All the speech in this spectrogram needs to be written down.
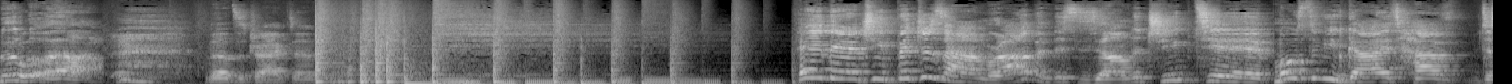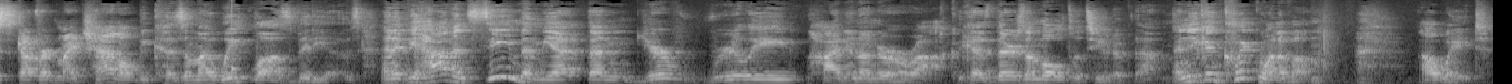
That's attractive. Hey there, cheap bitches, I'm Rob, and this is On the Cheap Tip. Most of you guys have discovered my channel because of my weight loss videos. And if you haven't seen them yet, then you're really hiding under a rock because there's a multitude of them. And you can click one of them. I'll wait.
